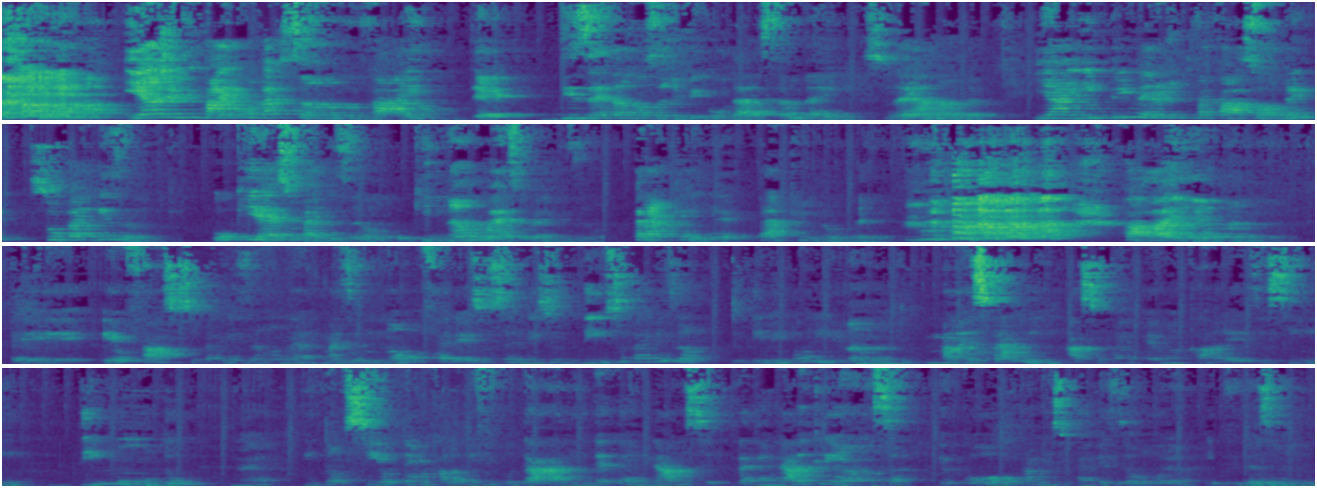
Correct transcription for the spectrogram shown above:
E a gente vai conversando, vai é, dizer das nossas dificuldades também, né, Ananda? E aí, primeiro a gente vai falar sobre supervisão. O que é supervisão, o que não é supervisão, para quem é, para quem não é. Fala aí, Ananda. É, eu faço supervisão, né? Mas eu não ofereço o serviço de supervisão, de mentoria. Uhum. Mas para mim, a supervisão é uma clareza assim de mundo, né? Então, se eu tenho aquela dificuldade em determinada, determinada criança, eu corro para minha supervisora e uhum.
